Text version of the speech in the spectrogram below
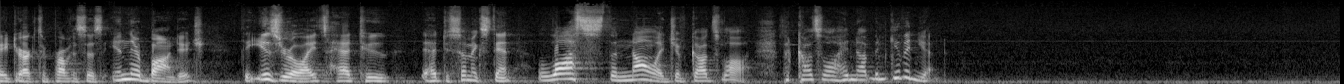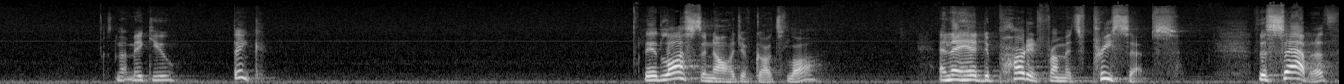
Patriarchs says, in their bondage, the Israelites had to, had to some extent lost the knowledge of God's law. But God's law had not been given yet. Doesn't that make you think? They had lost the knowledge of God's law, and they had departed from its precepts. The Sabbath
